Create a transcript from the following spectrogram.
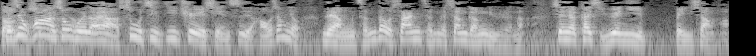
可是话说回来啊，数据的确显示，好像有两成到三成的香港女人啊，现在开始愿意北上哈。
